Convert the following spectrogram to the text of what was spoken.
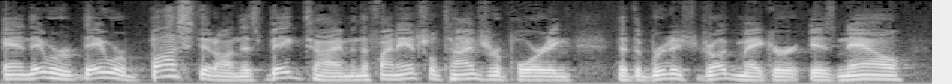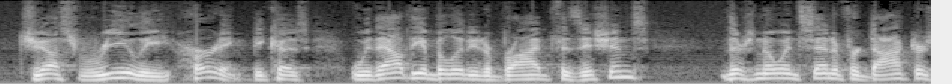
And they were they were busted on this big time. And the Financial Times reporting that the British drug maker is now just really hurting because without the ability to bribe physicians, there's no incentive for doctors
